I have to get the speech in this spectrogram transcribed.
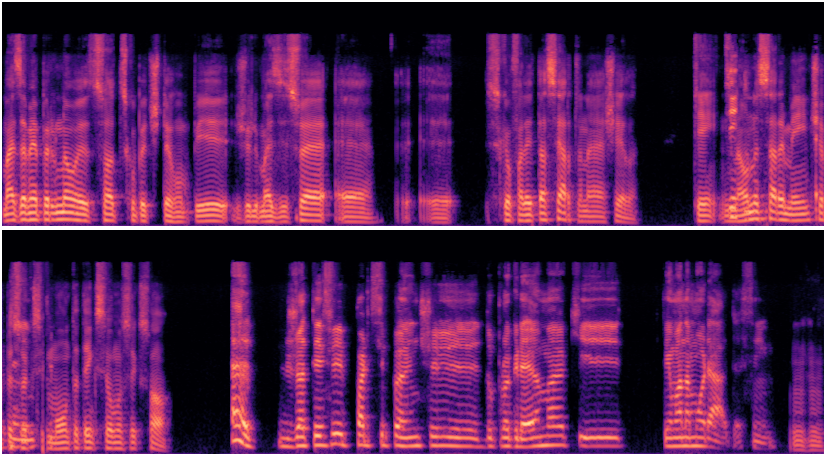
Mas a minha pergunta, não, eu só desculpa te interromper, Júlio, mas isso é, é- é- Isso que eu falei tá certo, né, Sheila? Quem, Sim. não necessariamente a pessoa que se monta tem que ser homossexual. É, já teve participante do programa que tem uma namorada, assim. Uhum.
